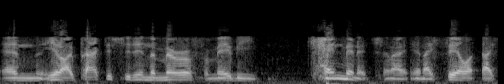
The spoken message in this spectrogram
and you know I practiced it in the mirror for maybe ten minutes, and I and I feel I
